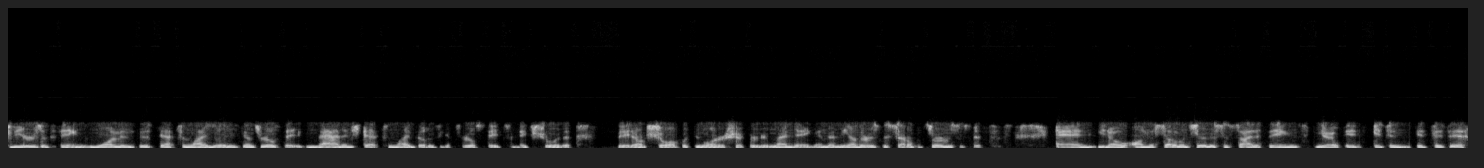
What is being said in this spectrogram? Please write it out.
spheres of things. One is this debts and liabilities against real estate, manage debts and liabilities against real estate to make sure that they don't show up with new ownership or new lending. And then the other is the settlement services business. And, you know, on the settlement services side of things, you know, it, it's, it's as if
